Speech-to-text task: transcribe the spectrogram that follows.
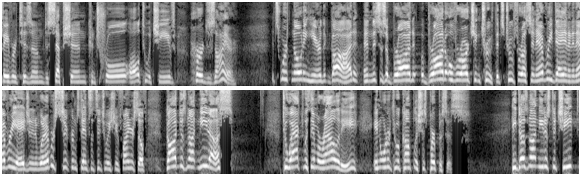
favoritism, deception, control, all to achieve her desire. It's worth noting here that God, and this is a broad, broad overarching truth that's true for us in every day and in every age and in whatever circumstance and situation you find yourself, God does not need us to act with immorality in order to accomplish his purposes. He does not need us to cheat.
